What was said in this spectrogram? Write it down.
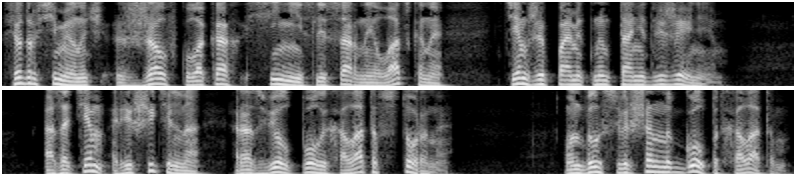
Федор Семенович сжал в кулаках синие слесарные лацканы тем же памятным Тане движением, а затем решительно развел полы халата в стороны. Он был совершенно гол под халатом.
